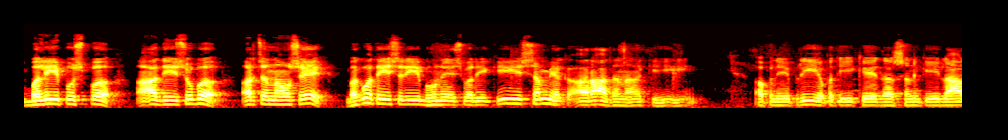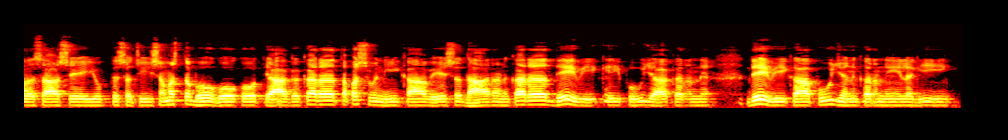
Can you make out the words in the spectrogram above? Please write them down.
बलि पुष्प आदि शुभ अर्चनों से भगवती श्री भुवनेश्वरी की सम्यक आराधना की। अपने प्रिय पति के दर्शन की लालसा से युक्त सची समस्त भोगों को त्याग कर, तपस्विनी का वेश धारण कर, देवी की पूजा करने, देवी का पूजन करने लगी।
